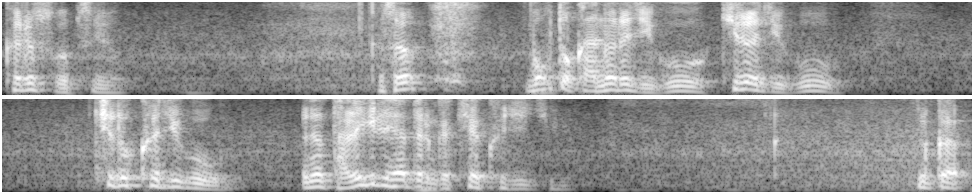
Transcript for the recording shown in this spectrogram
그럴 수가 없어요. 그래서 목도 가늘어지고 길어지고 키도 커지고 왜냐면 달리기를 해야 되니까 키가 커지지. 그러니까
